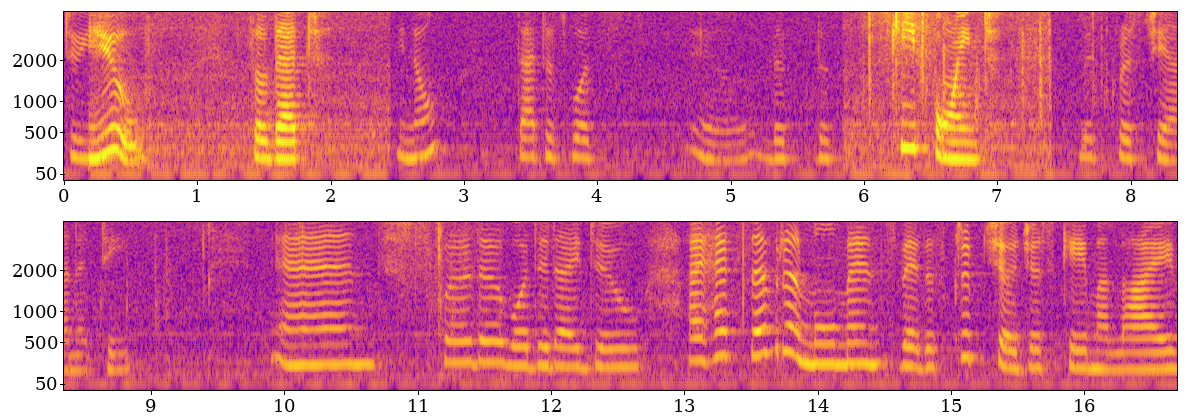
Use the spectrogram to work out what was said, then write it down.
to you so that, you know, that is what's uh, the, the key point with Christianity. And further, what did I do? I had several moments where the scripture just came alive.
